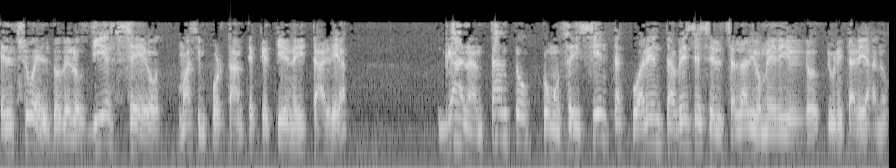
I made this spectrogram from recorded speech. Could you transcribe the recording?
El sueldo de los 10 CEOs más importantes que tiene Italia ganan tanto como 640 veces el salario medio de un italiano.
